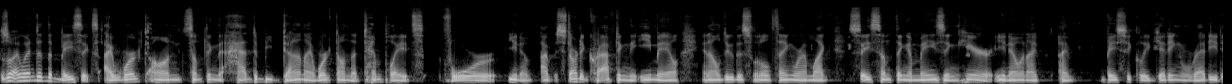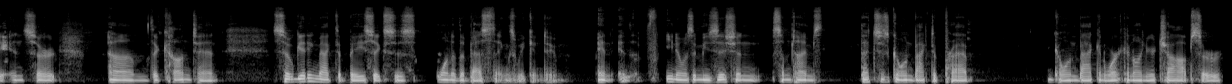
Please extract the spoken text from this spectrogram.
So I went to the basics. I worked on something that had to be done. I worked on the templates for, you know, I started crafting the email and I'll do this little thing where I'm like, say something amazing here, you know, and I, I'm basically getting ready to insert um, the content. So getting back to basics is one of the best things we can do. And, and, you know, as a musician, sometimes that's just going back to prep, going back and working on your chops or,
